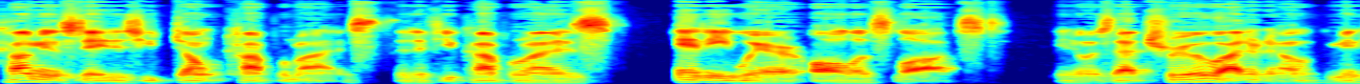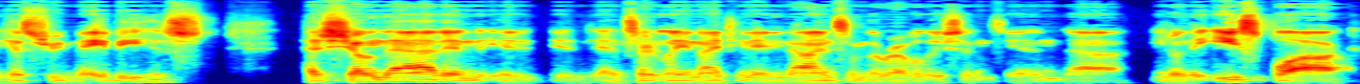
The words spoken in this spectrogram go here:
communist state is you don't compromise, that if you compromise anywhere, all is lost. You know, is that true? I don't know. I mean, history maybe has has shown that, and and certainly in 1989, some of the revolutions in uh, you know in the East Bloc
